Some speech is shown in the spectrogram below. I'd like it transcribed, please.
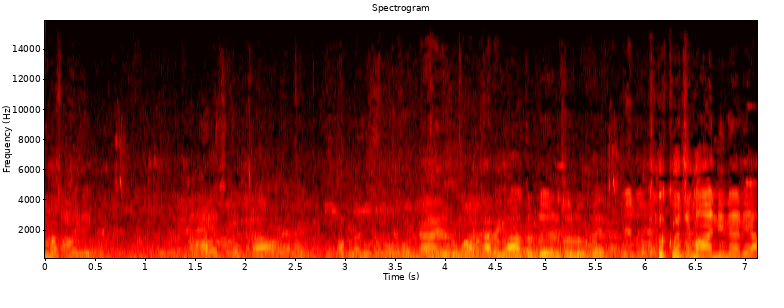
मस्त लगेगी। यहाँ तो डेढ़ सौ रूपए। कुछ मान ही ना रहा।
